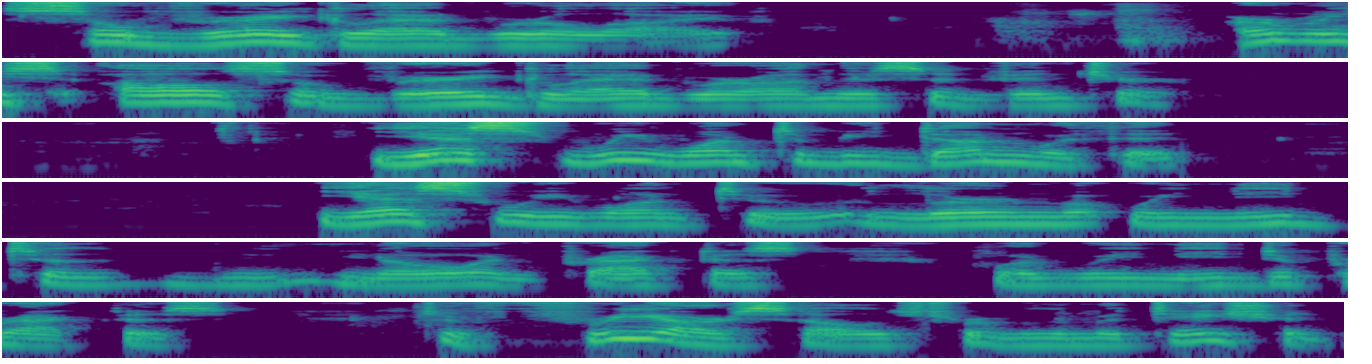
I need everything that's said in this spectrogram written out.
so very glad we're alive? Aren't we all so very glad we're on this adventure yes we want to be done with it yes we want to learn what we need to know and practice what we need to practice to free ourselves from limitation.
